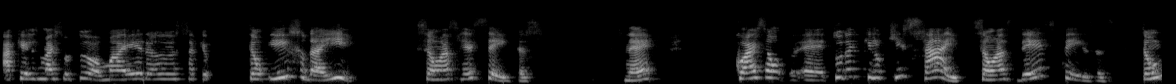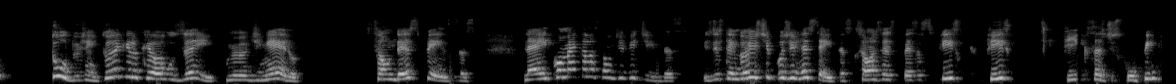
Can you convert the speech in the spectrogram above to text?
aqueles mais sortudos, uma herança. Eu... Então, isso daí são as receitas, né? Quais são é, tudo aquilo que sai são as despesas. Então, tudo, gente, tudo aquilo que eu usei, meu dinheiro, são despesas. Né? E como é que elas são divididas? Existem dois tipos de receitas, que são as despesas fix, fix, fixas, desculpem,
